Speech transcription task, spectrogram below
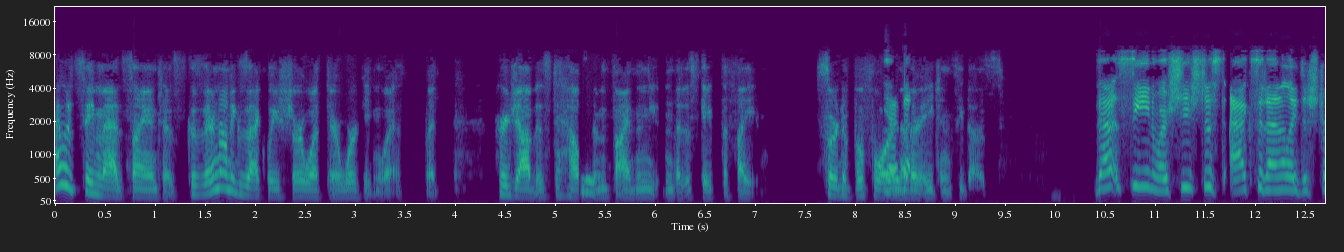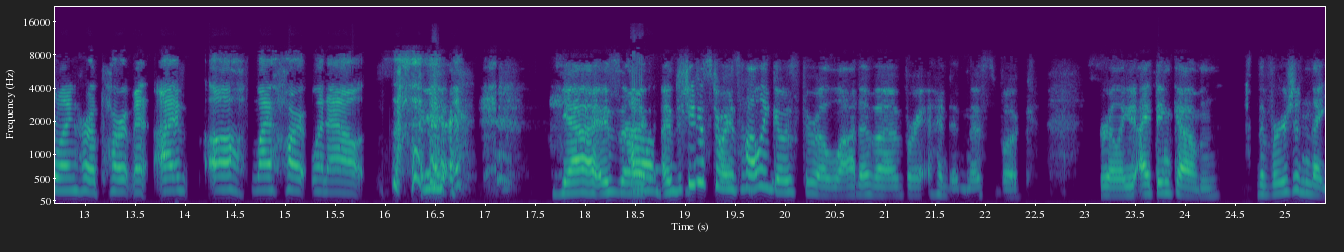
I would say, mad scientists, because they're not exactly sure what they're working with, but her job is to help them find the mutant that escaped the fight, sort of before yeah, another that, agency does. That scene where she's just accidentally destroying her apartment, I'm, oh, my heart went out. Yeah, is uh, um, she destroys Holly goes through a lot of uh brand in this book. Really, I think um the version that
